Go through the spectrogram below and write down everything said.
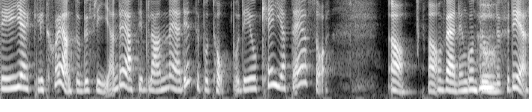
det är jäkligt skönt och befriande att ibland är det inte på topp och det är okej att det är så. Ja, ja. Och världen går inte under för det.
